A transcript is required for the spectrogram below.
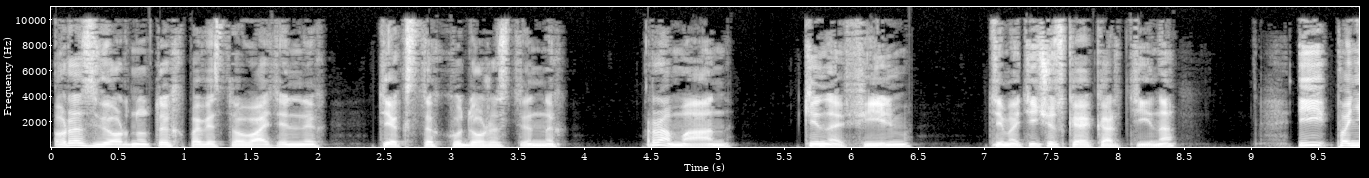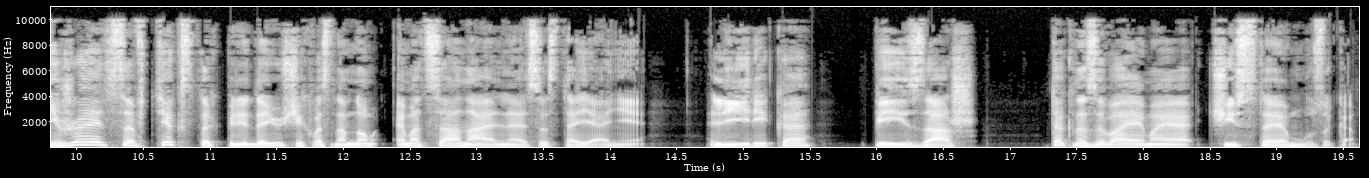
в развернутых повествовательных текстах художественных, роман, кинофильм, тематическая картина и понижается в текстах, передающих в основном эмоциональное состояние, лирика пейзаж, так называемая чистая музыка.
